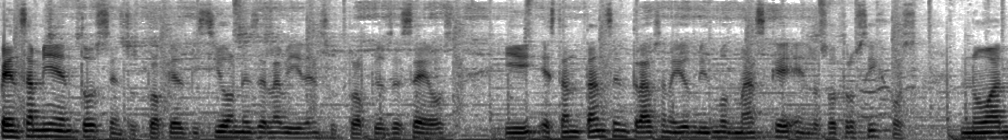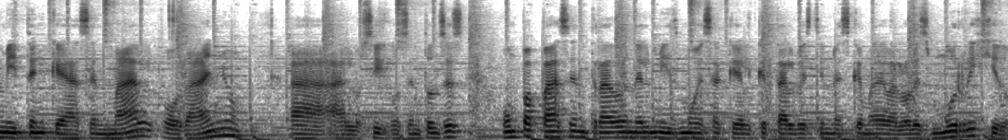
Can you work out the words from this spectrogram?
pensamientos, en sus propias visiones de la vida, en sus propios deseos y están tan centrados en ellos mismos más que en los otros hijos no admiten que hacen mal o daño a, los hijos. Entonces, un papá centrado en él mismo es aquel que tal vez tiene un esquema de valores muy rígido.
